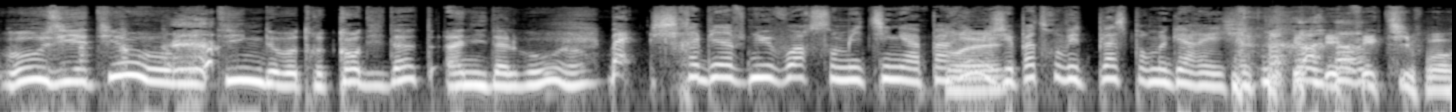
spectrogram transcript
Vous y étiez au meeting de votre candidate, Anne Hidalgo alors Bah, je serais bien venue voir son meeting à Paris, Ouais. mais j'ai pas trouvé de place pour me garer. Effectivement.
